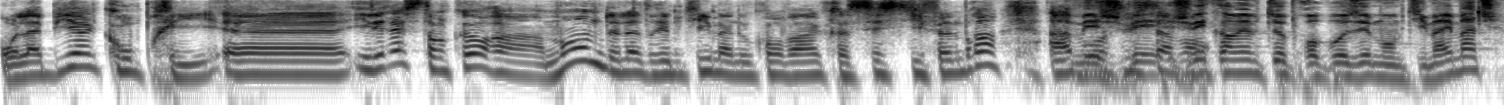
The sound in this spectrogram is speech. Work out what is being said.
On l'a bien compris. Euh, il reste encore un membre de la Dream Team à nous convaincre, c'est Stephen Brun. Avant, Mais je vais, avant. je vais quand même te proposer mon petit my match.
